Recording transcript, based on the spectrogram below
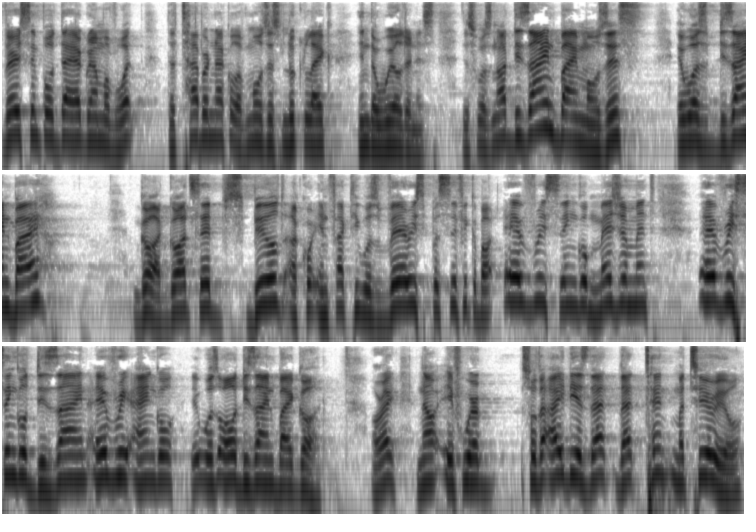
very simple diagram of what the tabernacle of Moses looked like in the wilderness. This was not designed by Moses, it was designed by God. God said, build, in fact, He was very specific about every single measurement, every single design, every angle. It was all designed by God. All right. Now, if we're, so the idea is that that tent material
